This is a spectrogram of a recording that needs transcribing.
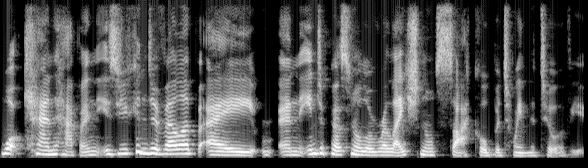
what can happen is you can develop a an interpersonal or relational cycle between the two of you.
